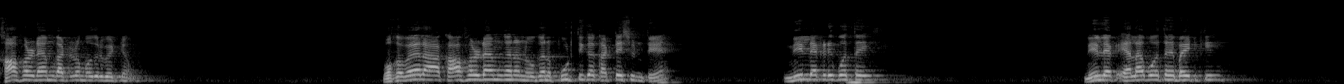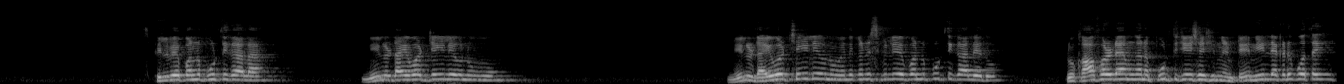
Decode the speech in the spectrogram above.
కాఫర్ డ్యామ్ కట్టడం మొదలుపెట్టాం. ఒకవేళ ఆ కాఫర్ డ్యామ్ కనుక నువ్వు కనుక పూర్తిగా కట్టేసి ఉంటే నీళ్ళు ఎక్కడికి పోతాయి? నీళ్ళు ఎక్క- ఎలా పోతాయి బయటికి? స్పిల్వే పనులు పూర్తి కాలా. నీళ్ళు డైవర్ట్ చేయలేవు నువ్వు. నీళ్ళు డైవర్ట్ చేయలేవు నువ్వు ఎందుకంటే స్పిల్వే పనులు పూర్తి కాలేదు. నువ్వు కాఫర్ డ్యామ్ కనుక పూర్తి చేసేసిందంటే నీళ్ళు ఎక్కడికి పోతాయి?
